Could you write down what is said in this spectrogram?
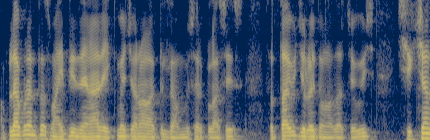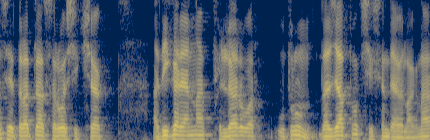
आपल्यापर्यंतच माहिती देणारे एकमेव चॅनल अखिल दांबेसर क्लासेस सत्तावीस जुलै दोन हजार चोवीस. शिक्षण क्षेत्रातल्या सर्व शिक्षक अधिकाऱ्यांना फिल्डरवर उतरून दर्जात्मक शिक्षण द्यावे लागणार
